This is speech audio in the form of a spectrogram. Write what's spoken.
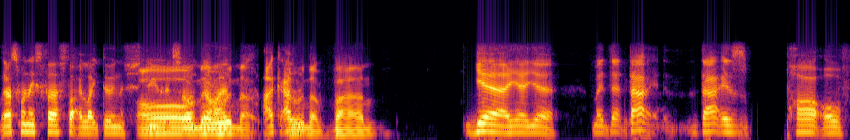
that's when they first started like doing the stupid Oh, song. they were I- in that. I- they were in that van. Yeah, yeah, yeah. But that Yeah. that that is part of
